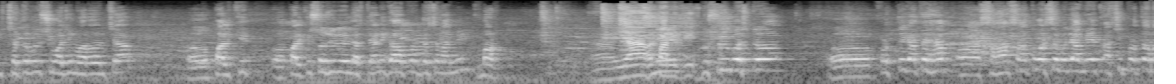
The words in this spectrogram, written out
ही छत्रपती शिवाजी महाराजांच्या पालखीत पालखी सजवलेली असते आणि गाव प्रदर्शन आम्ही मारतो. या पालखी दुसरी गोष्ट अं, प्रत्येक आता ह्या सहा सात वर्षामध्ये आम्ही एक अशी प्रथा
